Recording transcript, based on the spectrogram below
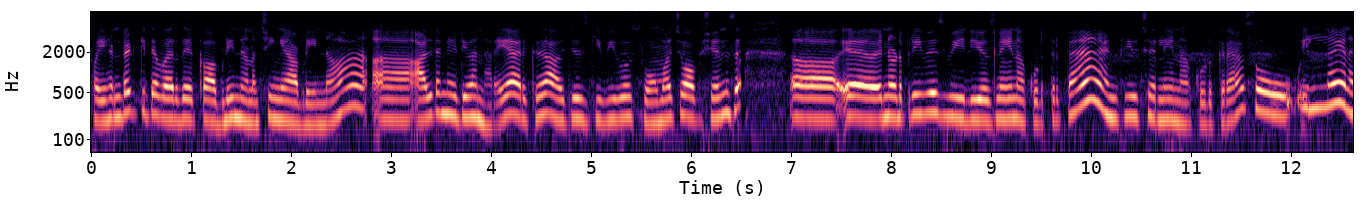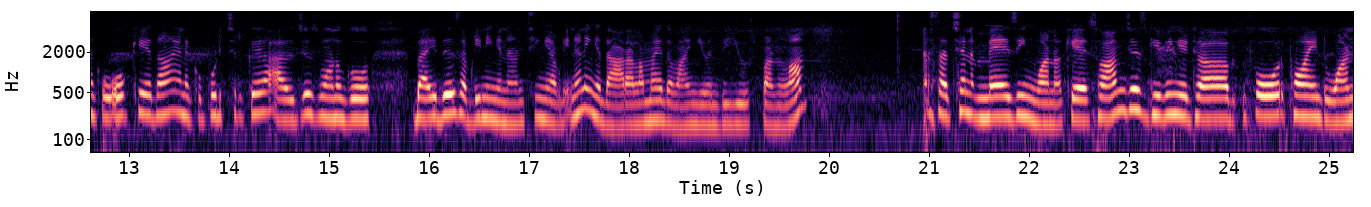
ஃபைவ் ஹண்ட்ரட் கிட்ட வருதுக்கா அப்படின்னு நினச்சிங்க அப்படின்னா uh, ஆல்டர்னேட்டிவாக நிறையா இருக்குது I just give you so much options என்னோட ப்ரீவியஸ் வீடியோஸ்லேயும் நான் கொடுத்துருப்பேன். அண்ட் ஃப்யூச்சர்லேயும் நான் கொடுக்குறேன். ஸோ இல்லை எனக்கு ஓகே தான். எனக்கு பிடிச்சிருக்கு. I just one go by this அப்படின்னு நீங்கள் நினச்சிங்க அப்படின்னா நீங்கள் தாராளமாக இதை வாங்கி வந்து யூஸ் பண்ணலாம். Such an amazing one okay? So i'm just giving it uh, a 4.1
